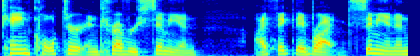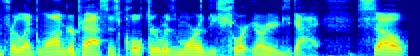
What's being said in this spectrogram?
Kain Colter and Trevor Siemian. I think they brought Siemian in for like longer passes. Colter was more of the short yardage guy. So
